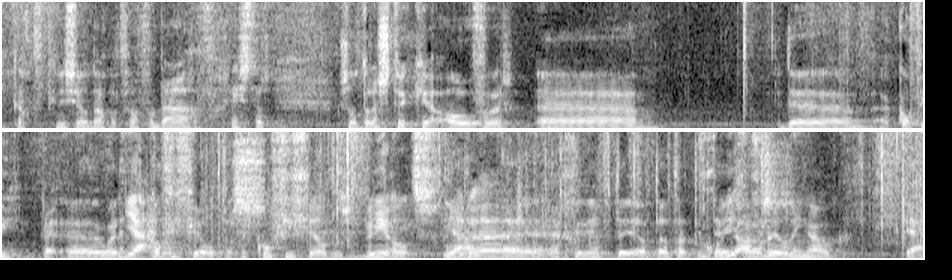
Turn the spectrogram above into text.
ik dacht Financieel Dagblad van vandaag of gisteren, stond er een stukje over uh, de koffie, ja, koffiefilters. De koffiefilters, werelds. Ja, ik weet niet of, de, of dat, dat Goede afbeelding ook. Ja,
